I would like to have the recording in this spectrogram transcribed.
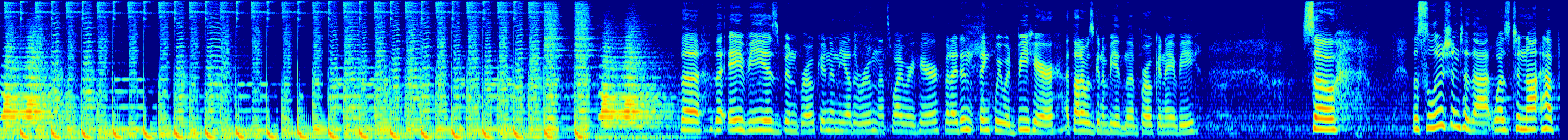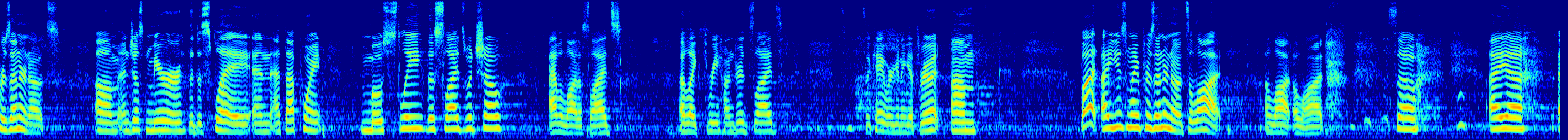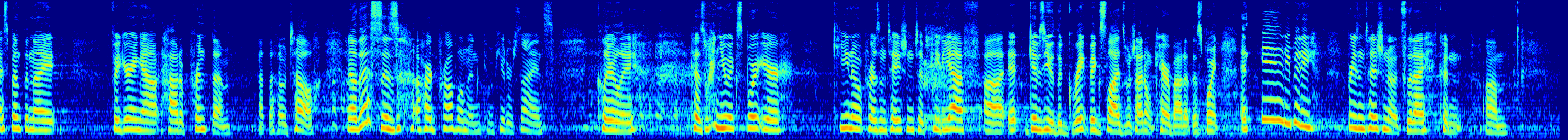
The, the AV has been broken in the other room, that's why we're here. But I didn't think we would be here. I thought I was going to be in the broken AV. So the solution to that was to not have presenter notes um, and just mirror the display. And at that point, mostly the slides would show. I have a lot of slides. I have like 300 slides. It's okay, we're to get through it. Um, but I use my presenter notes a lot, a lot, a lot. So I, uh, I spent the night figuring out how to print them at the hotel. Now, this is a hard problem in computer science, clearly, because when you export your keynote presentation to PDF, uh, it gives you the great big slides, which I don't care about at this point, and itty bitty presentation notes that I couldn't um,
